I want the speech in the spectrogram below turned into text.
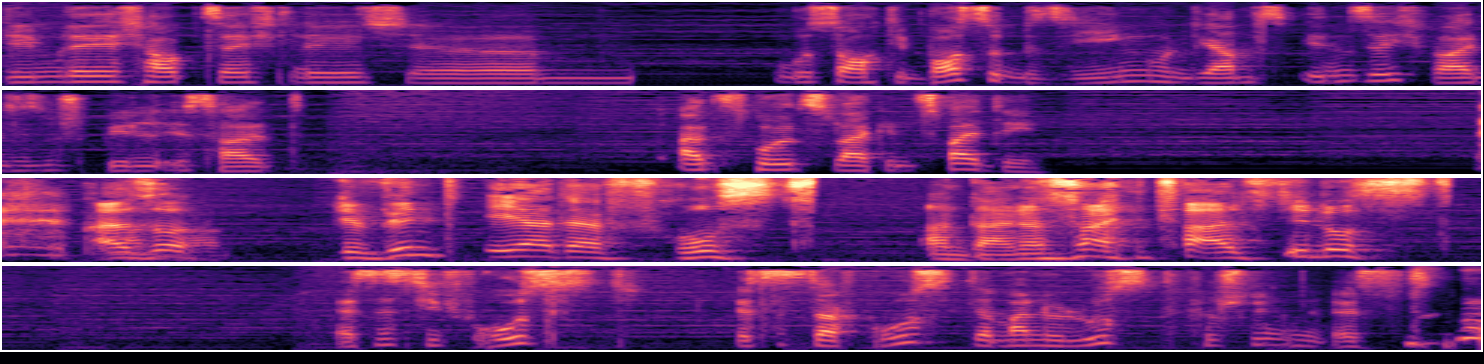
nämlich hauptsächlich ähm, musst du auch die Bosse besiegen und die haben es in sich, weil dieses Spiel ist halt als Souls-like in 2D. Kann man Also gewinnt eher der Frust an deiner Seite als die Lust. Es ist die Frust. Es ist der Frust, der meine Lust verschwinden lässt.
